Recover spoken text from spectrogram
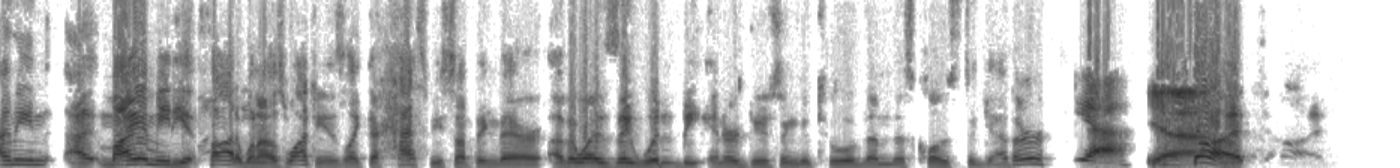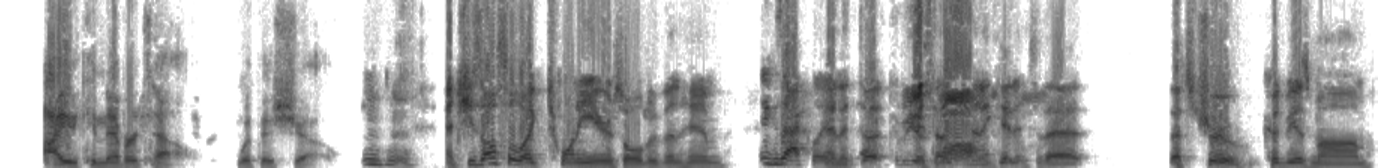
I mean, I, my immediate thought when I was watching is like there has to be something there. Otherwise, they wouldn't be introducing the two of them this close together. Yeah. Yeah, But I can never tell with this show. hmm and she's also like twenty years older than him. Exactly. and it does, Could be his it does mom. kind of get into that. That's true. Could be his mom,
